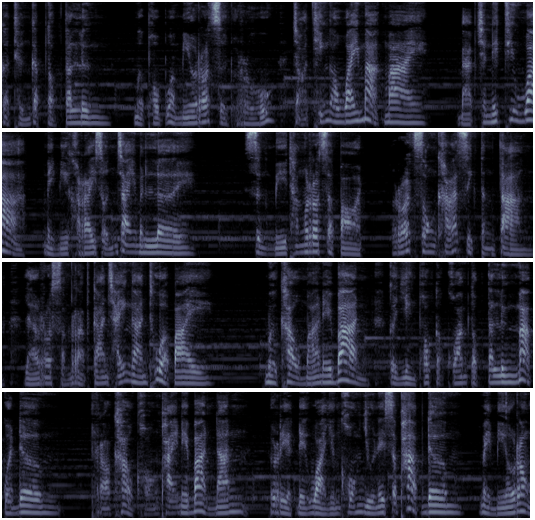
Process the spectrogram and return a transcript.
ก็ถึงกับตกตะลึง เมื่อพบว่ามีรถสุดหรูจอดทิ้งเอาไว้มากมาย แบบชนิดที่ว่าไม่มีใครสนใจมันเลย ซึ่งมีทั้งรถสปอร์ต รถทรงคลาสสิกต่างๆ และรถสำหรับการใช้งานทั่วไป เมื่อเข้ามาในบ้านก็ยิ่งพบกับความตกตะลึงมากกว่าเดิม เพราะข้าวของภายในบ้านนั้น เรียกได้ว่ายังคงอยู่ในสภาพเดิม ไม่มีร่อง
